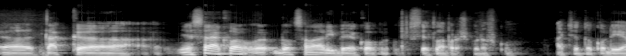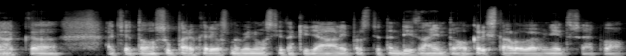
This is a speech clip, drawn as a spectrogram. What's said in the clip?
uh, tak mně se jako docela líbí jako světla pro Škodovku ať je to Kodiak, ať je to Super, který jsme v minulosti taky dělali, prostě ten design toho krystalu vevnitř, jako,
